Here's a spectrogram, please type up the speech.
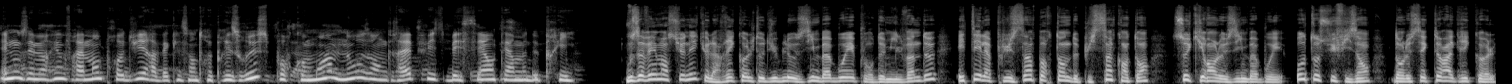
Et nous aimerions vraiment produire avec les entreprises russes pour qu'au moins nos engrais puissent baisser en termes de prix. Vous avez mentionné que la récolte du blé au Zimbabwe pour 2022 était la plus importante depuis 50 ans, ce qui rend le Zimbabwe autosuffisant dans le secteur agricole.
